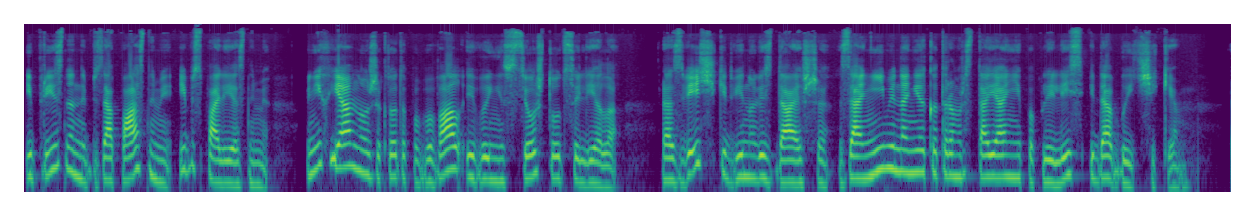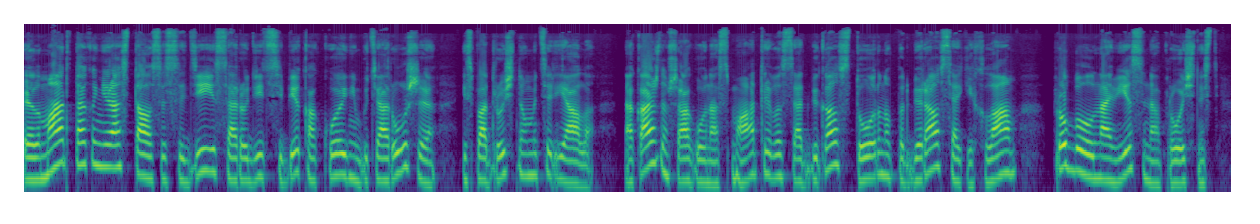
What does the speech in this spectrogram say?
и признаны безопасными и бесполезными. В них явно уже кто-то побывал и вынес все, что уцелело. Разведчики двинулись дальше. За ними на некотором расстоянии поплелись и добытчики. Элмар так и не расстался с идеей соорудить себе какое-нибудь оружие из подручного материала. На каждом шагу он осматривался, отбегал в сторону, подбирал всякий хлам, пробовал на вес на прочность –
